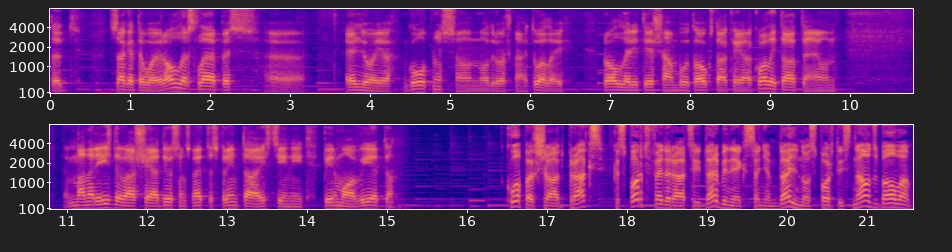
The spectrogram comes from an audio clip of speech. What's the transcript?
tad sagatavoja rollerslēpes, eh, eļoja gultņus un nodrošināja to, lai rolleri tiešām būtu augstākajā kvalitātē. Un, Man arī izdevās šajā 200 metru sprintā izcīnīt pirmo vietu. Ko par šādu praksi, ka Sporta federācija darbinieks saņem daļu no sportistu naudas balvām,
